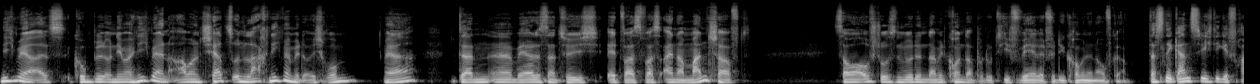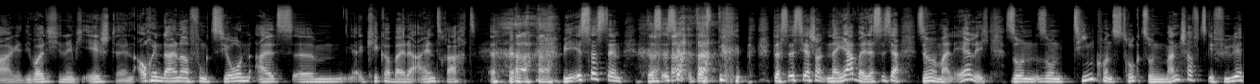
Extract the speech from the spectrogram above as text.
nicht mehr als Kumpel und nehme euch nicht mehr in den Arm und scherz und lach nicht mehr mit euch rum, ja, dann äh, wäre das natürlich etwas, was einer Mannschaft sauer aufstoßen würde und damit kontraproduktiv wäre für die kommenden Aufgaben. Das ist eine ganz wichtige Frage. Die wollte ich dir nämlich eh stellen. Auch in deiner Funktion als ähm, Kicker bei der Eintracht. Wie ist das denn? Das ist ja, das, das ist ja schon, naja, weil das ist ja, sind wir mal ehrlich, so ein, so ein Teamkonstrukt, so ein Mannschaftsgefüge,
